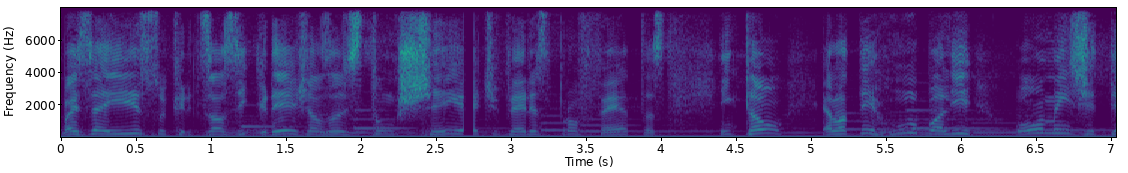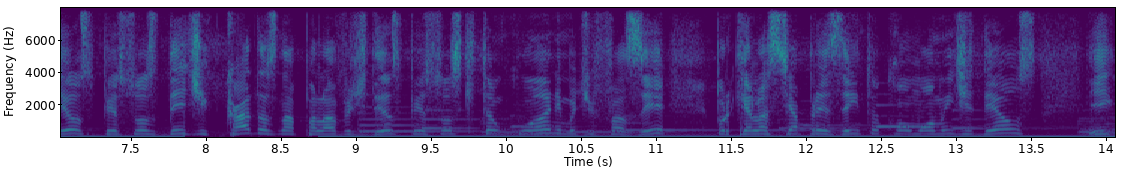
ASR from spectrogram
Mas é isso, queridos, as igrejas elas estão cheias de velhos profetas. Então, ela derruba ali homens de Deus, pessoas dedicadas na palavra de Deus, pessoas que estão com ânimo de fazer, porque elas se apresentam como homem de Deus. E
